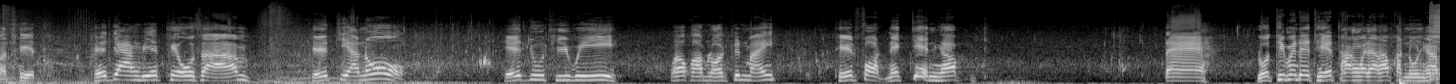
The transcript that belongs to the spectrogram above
มาเทสเทสยาง BFKO 3 เทสเจียโนเทส UTV ว่าความร้อนขึ้นไหม เทส Ford Next Gen ครับ แต่รถที่ไม่ได้เทสพังไปแล้วครับคันนู้นครับ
